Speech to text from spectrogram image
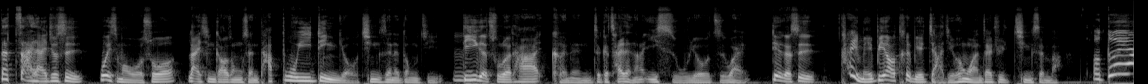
那再来就是为什么我说赖姓高中生他不一定有轻生的动机？嗯、第一个，除了他可能这个财产上衣食无忧之外，第二个是他也没必要特别假结婚完再去轻生吧。哦，对啊，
